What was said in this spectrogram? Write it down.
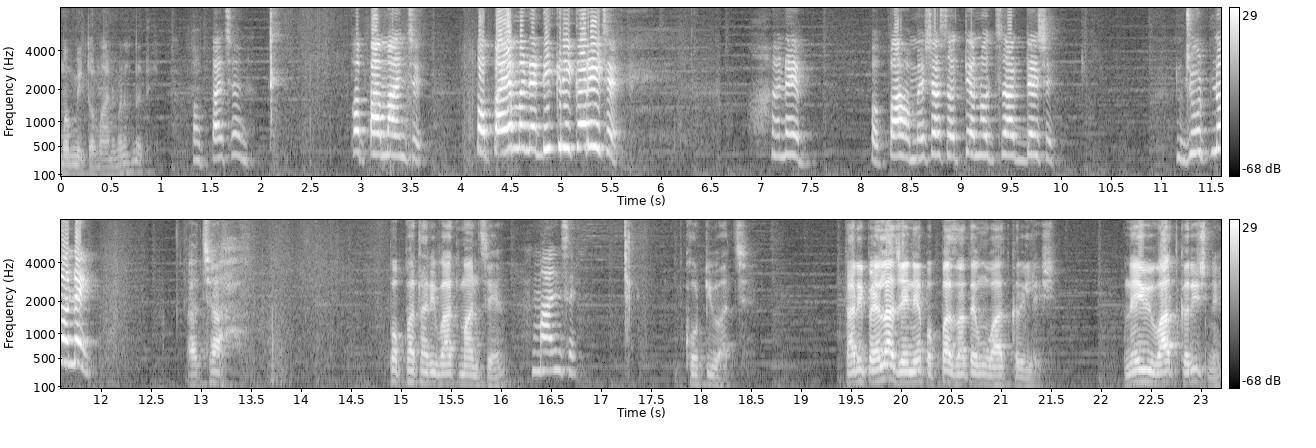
મમ્મી તો માનવાના નથી. પપ્પા છે ને પપ્પા માન છે પપ્પાએ મને દીકરી કરી છે. અને પપ્પા હંમેશા સત્યનો જ સાથ દેશે. જૂઠનો નહીં. અચ્છા પપ્પા તારી વાત માનશે માનશે. ખોટી વાત છે. તારી પહેલાં જઈને પપ્પા સાથે હું વાત કરી લઈશ. અને એવી વાત કરીશ ને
